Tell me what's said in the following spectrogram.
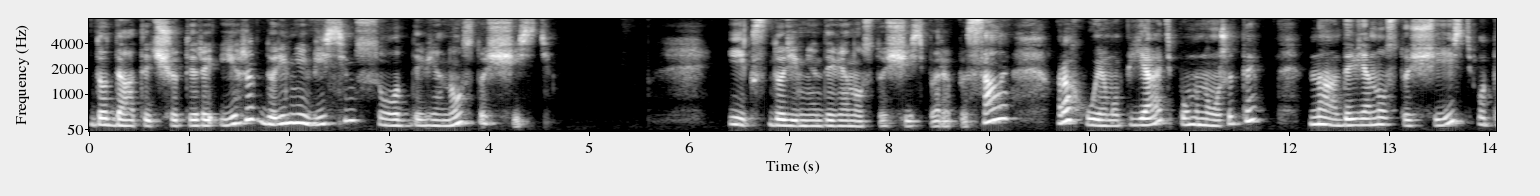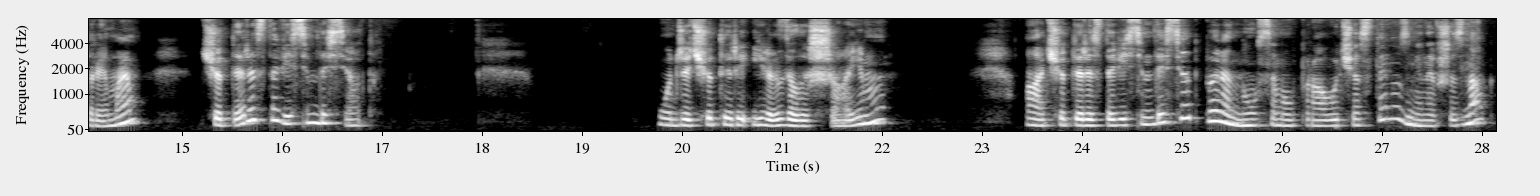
додати 4y дорівнює 896. Х дорівнює 96 переписали. Рахуємо 5 помножити на 96, отримаємо 480. Отже, 4y залишаємо, а 480 переносимо в праву частину, змінивши знак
